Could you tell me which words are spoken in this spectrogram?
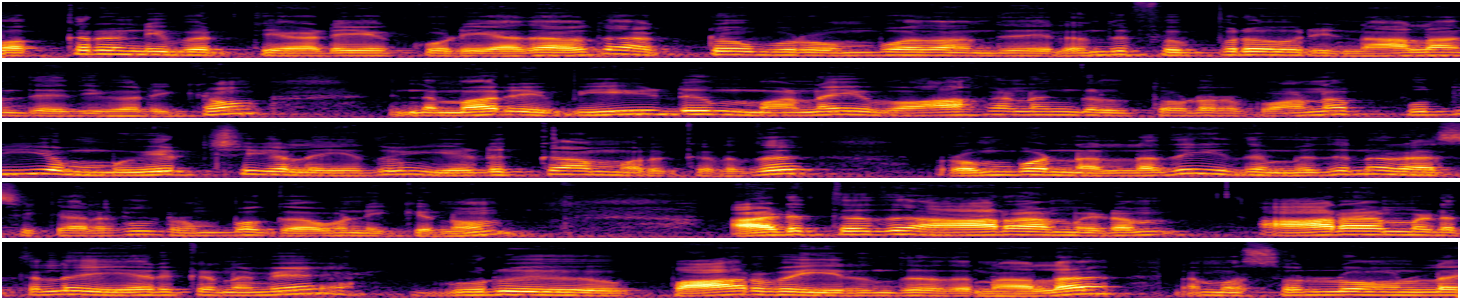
வக்கர நிவர்த்தி அடையக்கூடிய அதாவது அக்டோபர் ஒம்போதாம் தேதியிலேருந்து பிப்ரவரி நாலாம் தேதி வரைக்கும் இந்த மாதிரி வீடு மனை வாகனங்கள் தொடர்பான புதிய முயற்சிகளை எதுவும் எடுக்காமல் இருக்கிறது ரொம்ப நல்லது. இது மிதுன ராசிக்காரர்கள் ரொம்ப கவனிக்கணும். அடுத்தது ஆறாம் இடம். ஆறாம் இடத்துல ஏற்கனவே குரு பார்வை இருந்ததுனால நம்ம சொல்லுவோம்ல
